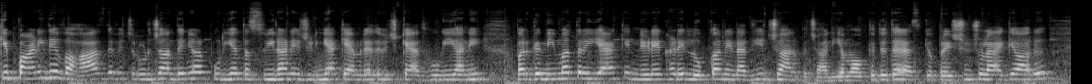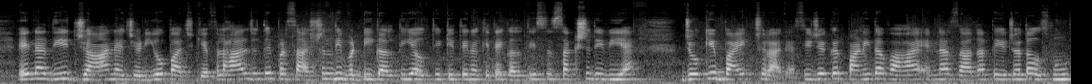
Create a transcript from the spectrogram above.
ਕਿ ਪਾਣੀ ਦੇ ਵਹਾਅ ਦੇ ਵਿੱਚ ਰੁੜ ਜਾਂਦੇ ਨੇ ਔਰ ਪੂਰੀਆਂ ਤਸਵੀਰਾਂ ਨੇ ਜਿਹੜੀਆਂ ਕੈਮਰੇ ਦੇ ਵਿੱਚ ਕੈਦ ਹੋ ਗਈਆਂ ਨੇ। ਪਰ ਗਨੀਮਤ ਰਹੀ ਹੈ ਕਿ ਨੇੜੇ ਖੜੇ ਲੋਕਾਂ ਨੇ ਇਹਨਾਂ ਦੀ ਜਾਨ ਬਚਾ ਲਈ ਹੈ। ਮੌਕੇ ਦੇ ਉੱਤੇ ਰੈਸਕਿਊ ਆਪਰੇਸ਼ਨ ਚਲਾਇਆ ਗਿਆ ਔਰ ਇਹਨਾਂ ਦੀ ਜਾਨ ਹੈ ਜਿਹੜੀ ਉਹ ਬਚ ਗਈ ਫਿਲਹਾਲ ਜਿੱਥੇ ਪ੍ਰਸ਼ਾਸਨ ਦੀ ਵੱਡੀ ਗਲਤੀ ਹੈ, ਉੱਥੇ ਕਿਤੇ ਨਾ ਕਿਤੇ ਗਲਤੀ ਇਸ ਸ਼ਖਸ ਦੀ ਵੀ ਹੈ। ਜੋ ਕਿ ਬਾਈਕ ਚਲਾ ਰਿਹਾ ਸੀ। ਜੇਕਰ ਪਾਣੀ ਦਾ ਵਹਾਅ ਇੰਨਾ ਜ਼ਿਆਦਾ ਤੇਜ਼ ਹੈ ਤਾਂ ਉਸ ਨੂੰ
